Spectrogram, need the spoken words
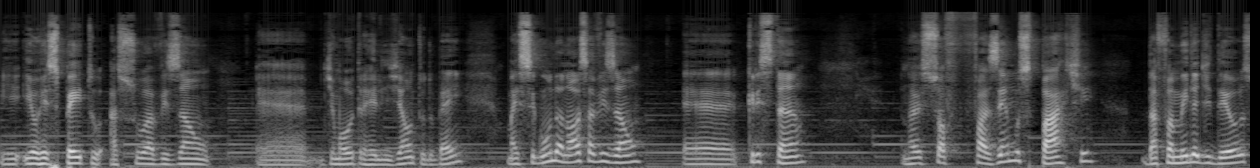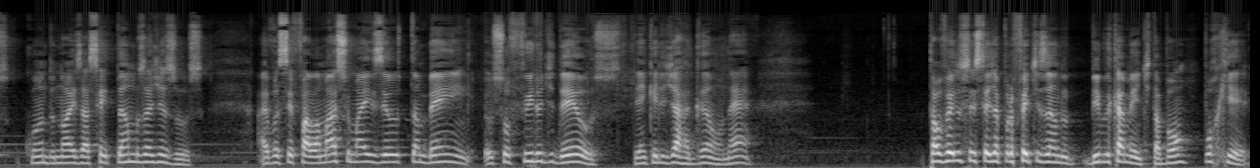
e, e, eu respeito a sua visão é, de uma outra religião, tudo bem, mas segundo a nossa visão é, cristã, nós só fazemos parte da família de Deus quando nós aceitamos a Jesus. Aí você fala, Márcio, mas eu também, eu sou filho de Deus. Tem aquele jargão, né? Talvez você esteja profetizando biblicamente, tá bom? Por quê?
